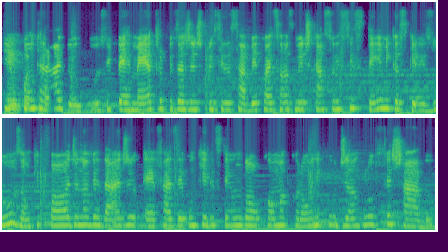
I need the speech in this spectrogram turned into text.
E o contrário, os hipermétropes, a gente precisa saber quais são as medicações sistêmicas que eles usam, que pode, na verdade, é, fazer com que eles tenham um glaucoma crônico de ângulo fechado.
